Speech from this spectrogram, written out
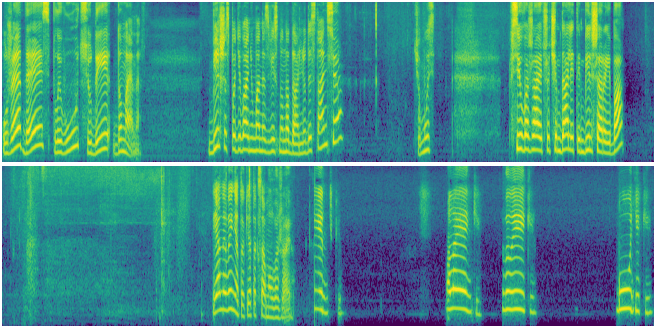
уже десь пливуть сюди до мене. Більше сподівань у мене, звісно, на дальню дистанцію. Чомусь всі вважають, що чим далі, тим більша риба. Я не виняток, я так само вважаю. Маленькі, маленькі, великі, будь-які.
